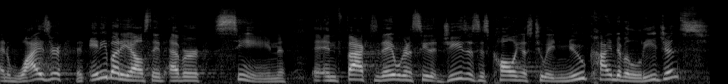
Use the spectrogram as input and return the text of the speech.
and wiser than anybody else they've ever seen. In fact, today we're going to see that Jesus is calling us to a new kind of allegiance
